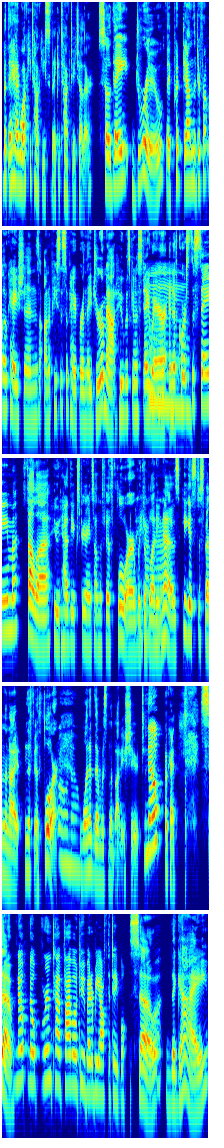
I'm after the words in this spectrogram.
But they had walkie talkies so they could talk to each other. So they drew, they put down the different locations on a piece of paper and they drew them out who was going to stay where. And of course, Mm. the same fella who'd had the experience on the fifth floor with the bloody that. nose, he gets to spend the night in the fifth floor. Oh no. One of them was in the body chute. Nope. Okay. So Nope. Nope. Room type 502 better be off the table. So, the guy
